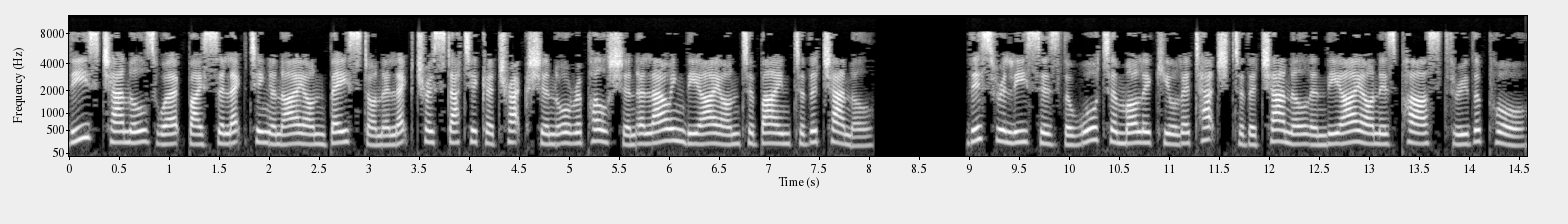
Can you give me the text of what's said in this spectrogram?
These channels work by selecting an ion based on electrostatic attraction or repulsion allowing the ion to bind to the channel. This releases the water molecule attached to the channel and the ion is passed through the pore.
